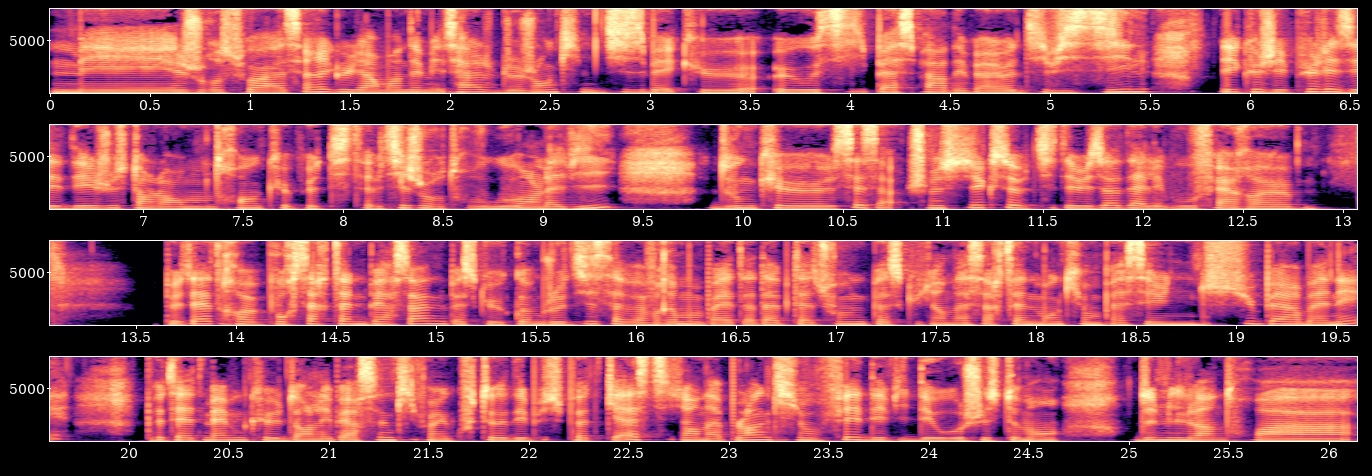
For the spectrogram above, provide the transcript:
mais je reçois assez régulièrement des messages de gens qui me disent bah, que eux aussi passent par des périodes difficiles et que j'ai pu les aider juste en leur montrant que petit à petit je retrouve goût en la vie. Donc euh, c'est ça. Je me suis dit que ce petit épisode allait vous faire euh, Peut-être pour certaines personnes, parce que comme je dis, ça va vraiment pas être adapté à tout le monde, parce qu'il y en a certainement qui ont passé une superbe année. Peut-être même que dans les personnes qui vont écouter au début ce podcast, il y en a plein qui ont fait des vidéos justement 2023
